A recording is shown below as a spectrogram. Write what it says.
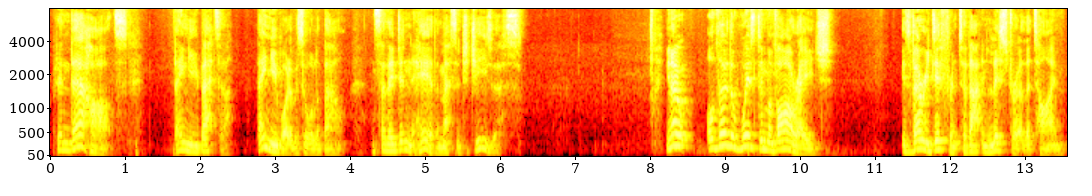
But in their hearts, they knew better. They knew what it was all about. And so they didn't hear the message of Jesus. You know, although the wisdom of our age is very different to that in Lystra at the time,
